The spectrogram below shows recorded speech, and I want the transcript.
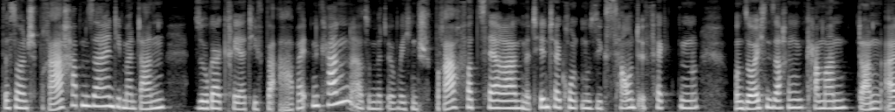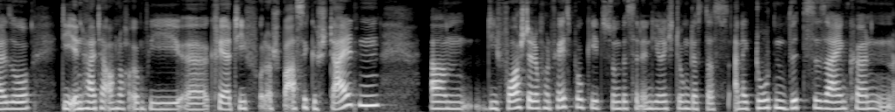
Das sollen Sprachhappen sein, die man dann sogar kreativ bearbeiten kann, also mit irgendwelchen Sprachverzerrern, mit Hintergrundmusik, Soundeffekten und solchen Sachen kann man dann also die Inhalte auch noch irgendwie äh, kreativ oder spaßig gestalten. Ähm, die Vorstellung von Facebook geht so ein bisschen in die Richtung, dass das Anekdoten, Witze sein können,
